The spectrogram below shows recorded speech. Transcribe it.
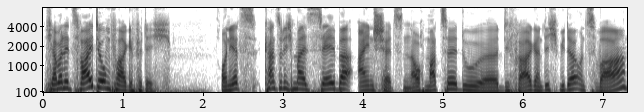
Ich habe eine zweite Umfrage für dich. Und jetzt kannst du dich mal selber einschätzen. Auch Matze, du, äh, die Frage an dich wieder. Und zwar,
